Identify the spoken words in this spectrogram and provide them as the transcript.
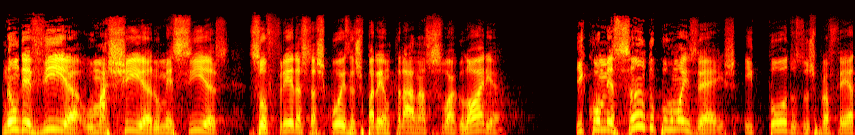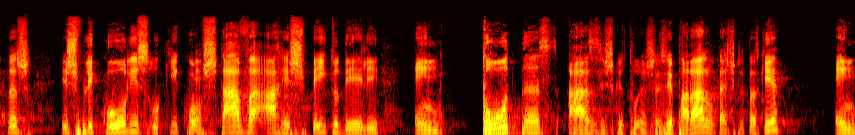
Não devia o Mashiach, o Messias, sofrer estas coisas para entrar na sua glória? E começando por Moisés e todos os profetas, explicou-lhes o que constava a respeito dele em todas as escrituras. Vocês repararam o que está escrito aqui? Em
